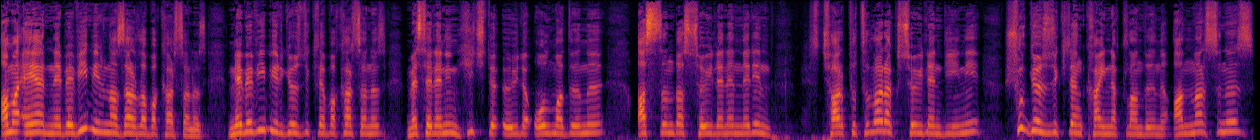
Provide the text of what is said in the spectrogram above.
Ama eğer nebevi bir nazarla bakarsanız, nebevi bir gözlükle bakarsanız meselenin hiç de öyle olmadığını aslında söylenenlerin çarpıtılarak söylendiğini şu gözlükten kaynaklandığını anlarsınız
